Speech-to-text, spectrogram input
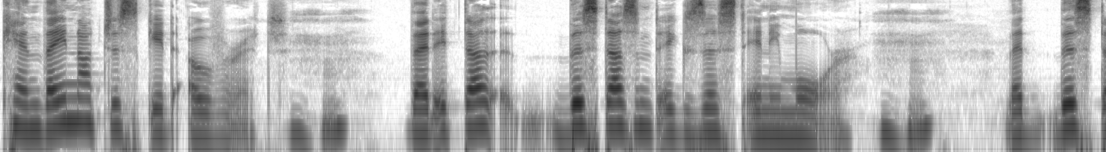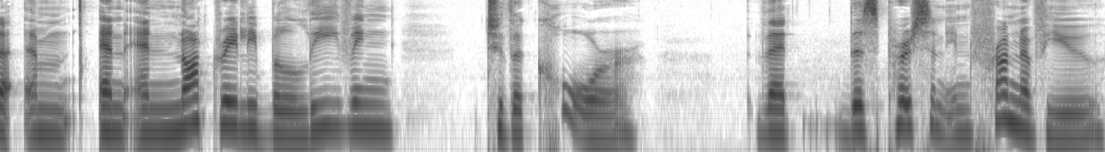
can they not just get over it Mm-hmm. that it does this doesn't exist anymore Mm-hmm. that this do- um, and and not really believing to the core that this person in front of you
